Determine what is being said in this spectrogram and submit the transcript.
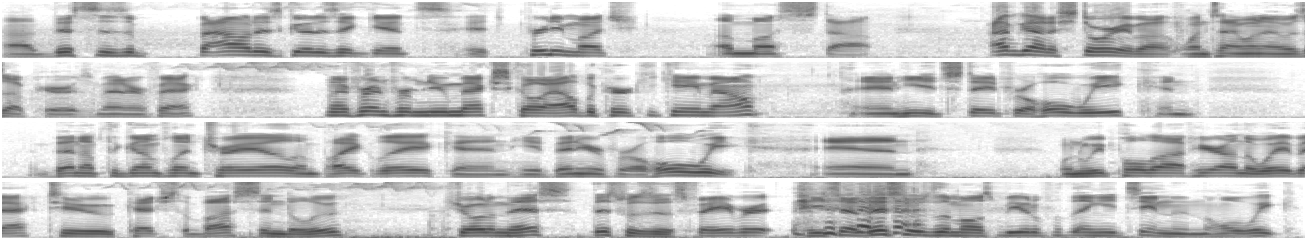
uh, this is about as good as it gets. It's pretty much a must stop. I've got a story about one time when I was up here, as a matter of fact. My friend from New Mexico, Albuquerque, came out, and he had stayed for a whole week and been up the Gunflint Trail and Pike Lake, and he had been here for a whole week. And when we pulled off here on the way back to catch the bus in Duluth, showed him this. This was his favorite. He said this was the most beautiful thing he'd seen in the whole week,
